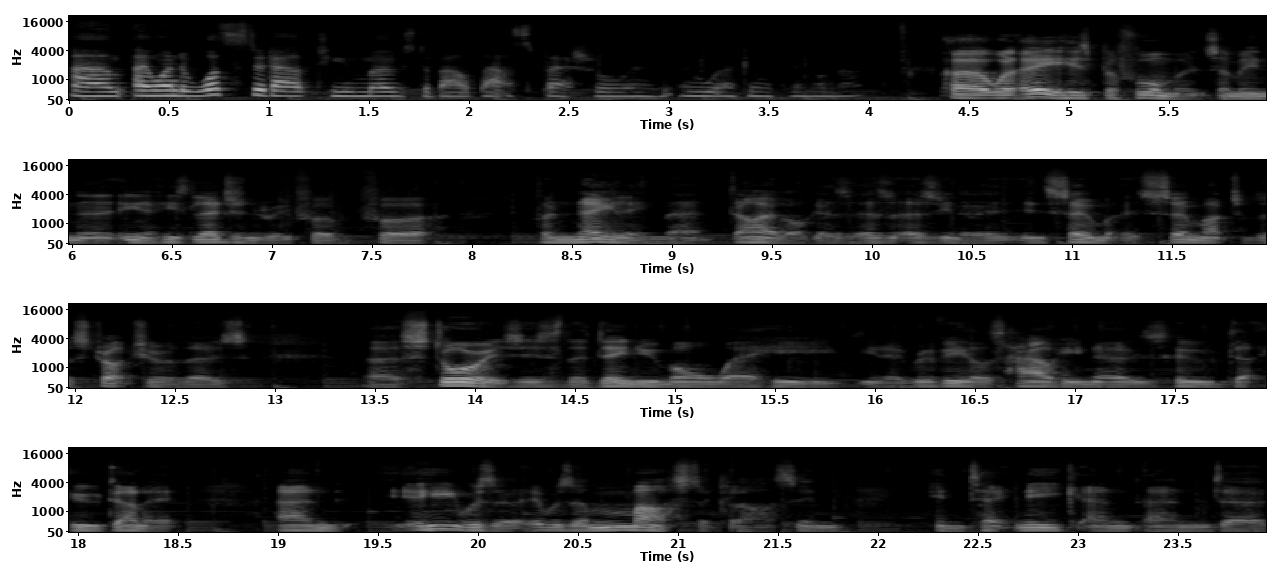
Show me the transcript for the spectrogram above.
Um, I wonder what stood out to you most about that special and, and working with him on that. Uh, well, a his performance. I mean, uh, you know, he's legendary for for for nailing that dialogue, as, as, as you know, in so so much of the structure of those. Uh, stories is the denouement where he, you know, reveals how he knows who who done it, and he was a it was a masterclass in in technique and and uh,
